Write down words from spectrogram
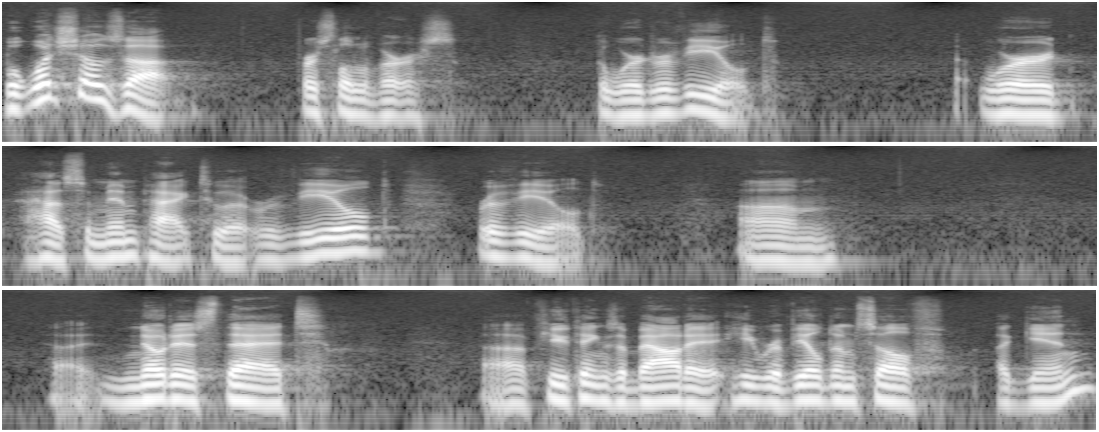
But what shows up? First little verse the word revealed. That word has some impact to it. Revealed, revealed. Um, uh, notice that uh, a few things about it. He revealed himself again.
